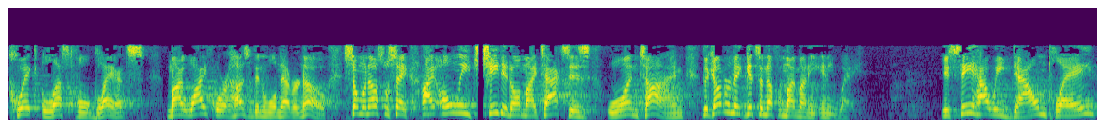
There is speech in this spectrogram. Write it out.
quick, lustful glance. My wife or husband will never know. Someone else will say, I only cheated on my taxes one time. The government gets enough of my money anyway. You see how we downplay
